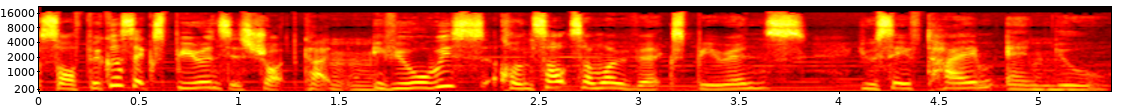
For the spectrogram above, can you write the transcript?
solve because experience is shortcut. If you always consult someone with experience, you save time and you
